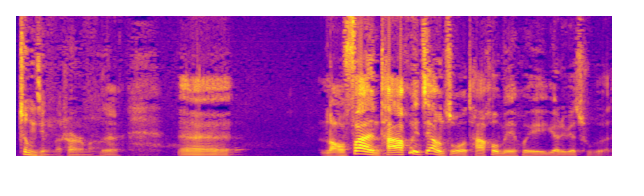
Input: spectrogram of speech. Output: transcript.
正经的事儿吗？对，呃，老范他会这样做，他后面会越来越出格的，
